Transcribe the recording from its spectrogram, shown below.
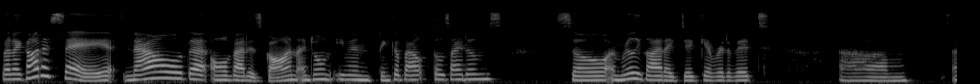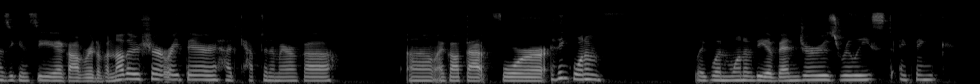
But I gotta say, now that all that is gone, I don't even think about those items. So I'm really glad I did get rid of it. Um, as you can see, I got rid of another shirt right there. It had Captain America. Um, I got that for I think one of like when one of the Avengers released. I think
